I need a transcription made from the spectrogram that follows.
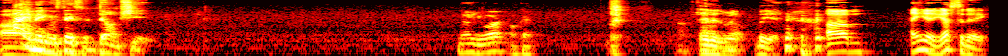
I ain't making mistakes for dumb shit. No, you are? Okay. It is real, but yeah. um, and yeah, yesterday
